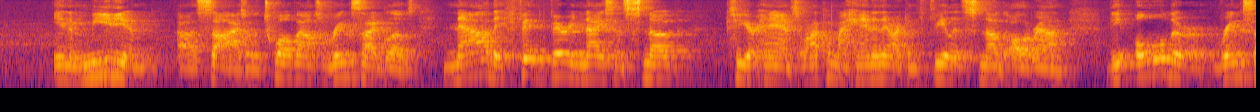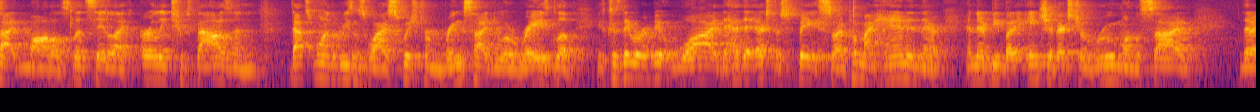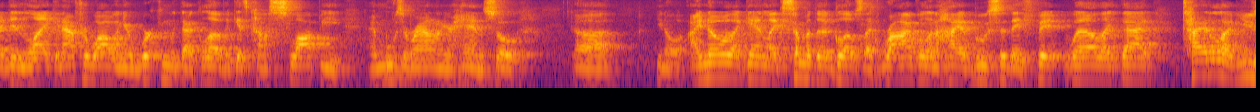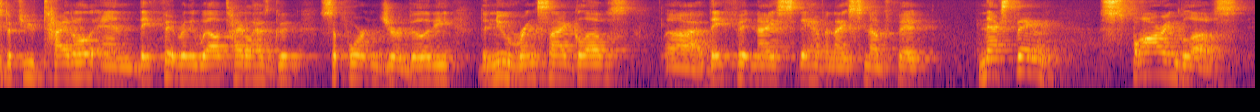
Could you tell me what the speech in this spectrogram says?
in the medium uh, size or the 12 ounce ringside gloves, now they fit very nice and snug to your hand. So when I put my hand in there, I can feel it snug all around. The older ringside models, let's say like early 2000, that's one of the reasons why I switched from ringside to a raised glove is because they were a bit wide. They had that extra space. So I put my hand in there and there'd be about an inch of extra room on the side that I didn't like. And after a while, when you're working with that glove, it gets kind of sloppy and moves around on your hand. So, uh, you know, I know again, like some of the gloves like Rival and Hayabusa, they fit well like that. Title, I've used a few Title and they fit really well. Title has good support and durability. The new ringside gloves, uh, they fit nice. They have a nice snug fit. Next thing, sparring gloves.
